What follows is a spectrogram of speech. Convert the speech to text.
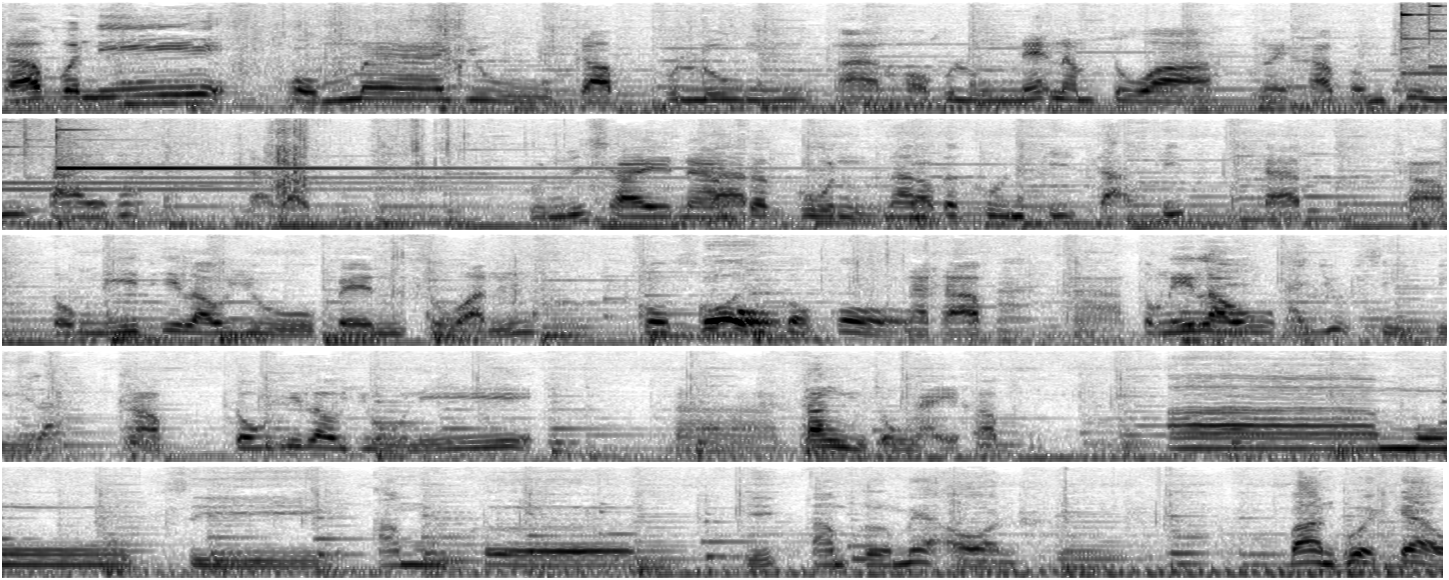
ครับวันนี้ผมมาอยู่กับคุณลุงอ่าขอคุณลุงแนะนำตัวหน่อยครับผมชื่อวิชัยฮะครับคุณวิชัยนามสกุลนามครับสกุลทิตาทิพย์ครับครับ ตรงนี้ที่เราอยู่เป็นสวนโกโก้โก้โกโก้นะครับอ่าตรงนี้เราอายุ 4 ปีแล้วครับ ตรงที่เราอยู่นี้อ่าตั้งอยู่ตรงไหนครับ อ่าหมู่สี่อำเภออำเภอแม่ออน บ้านห้วยแก้ว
